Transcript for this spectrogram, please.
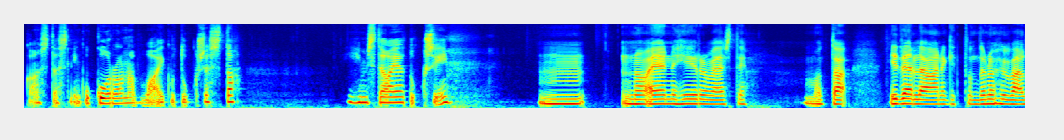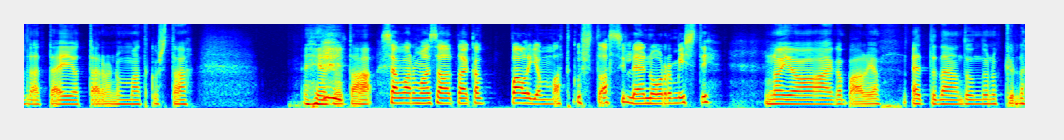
kanssa tästä niin kuin koronan vaikutuksesta ihmisten ajatuksiin? Mm, no en hirveästi, mutta itselle on ainakin tuntunut hyvältä, että ei ole tarvinnut matkustaa. Ja tota... Sä varmaan saat aika paljon matkustaa silleen normisti. No joo, aika paljon. Että tämä on tuntunut kyllä,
